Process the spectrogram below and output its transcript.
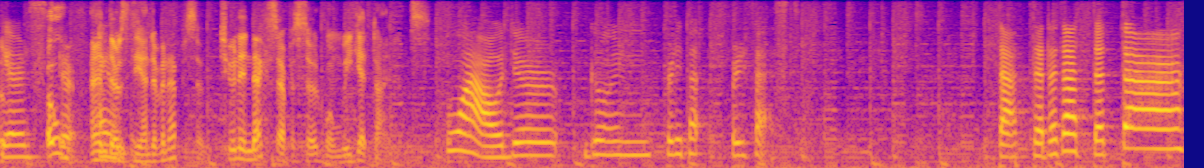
Here's Oh, and there's the end of an episode. Tune in next episode when we get diamonds. Wow, they're going pretty pretty fast. Da da da da da da.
